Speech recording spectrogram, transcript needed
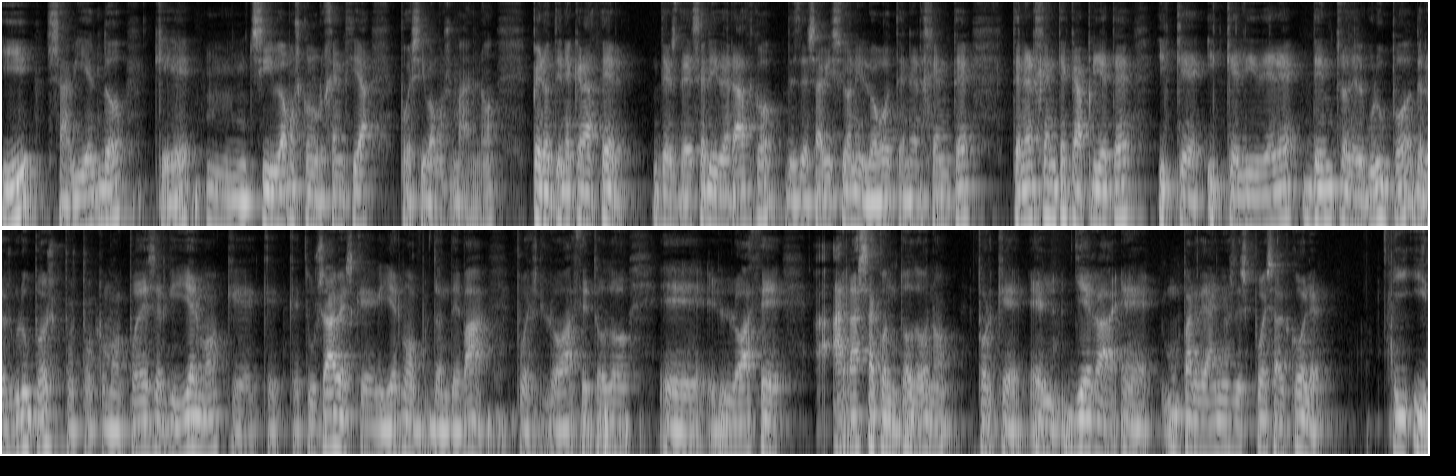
y sabiendo que mm, si íbamos con urgencia, pues íbamos mal, ¿no? Pero tiene que nacer desde ese liderazgo, desde esa visión y luego tener gente tener gente que apriete y que, y que lidere dentro del grupo, de los grupos, pues, pues como puede ser Guillermo, que, que, tú sabes que Guillermo donde va, pues lo hace todo, eh, lo hace, arrasa con todo, ¿no? Porque él llega eh, un par de años después al cole y,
